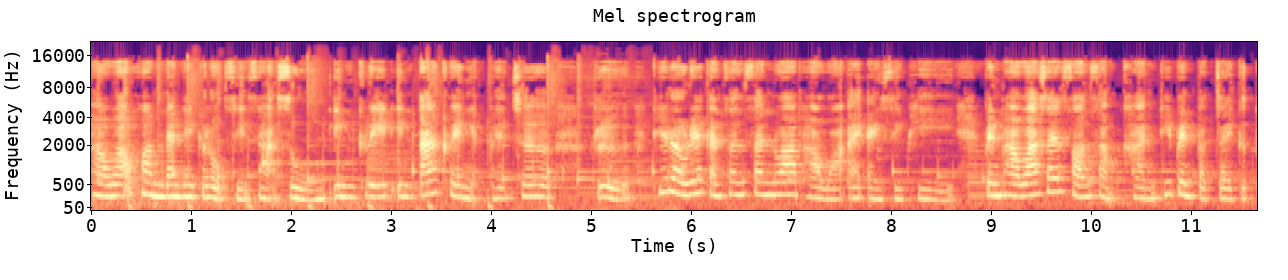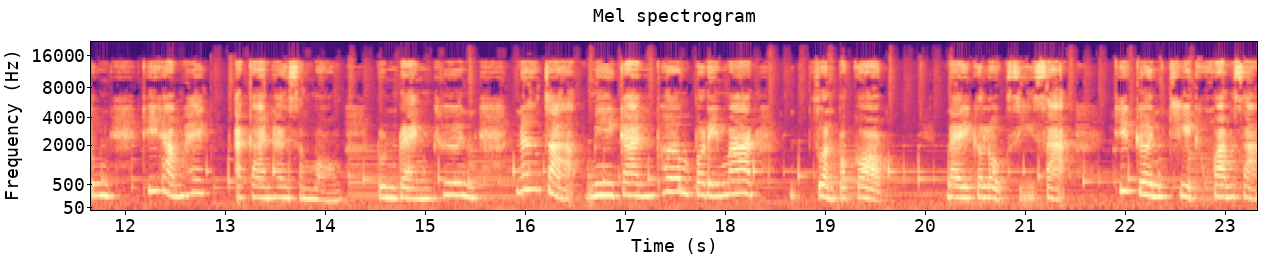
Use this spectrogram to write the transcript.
ภาวะความดันในกระโหลกศีรษะสูง increased intracranial pressure หรือที่เราเรียกกันสั้นๆว่าภาวะ IICP เป็นภาวะแทรกซ้อนสำคัญที่เป็นปัจจัยกระตุ้นที่ทำให้อาการทางสมองรุนแรงขึ้น เนื่องจากมีการเพิ่มปริมาตรส่วนประกอบในกระโหลกศีรษะ ที่เกินขีดความสา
